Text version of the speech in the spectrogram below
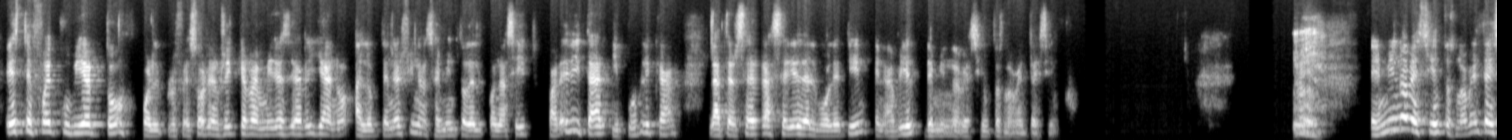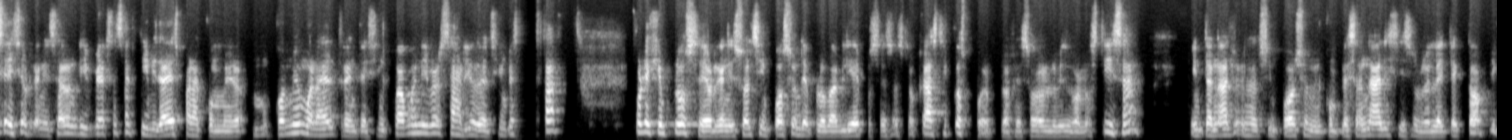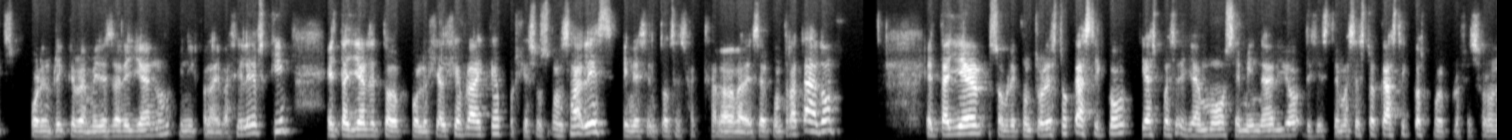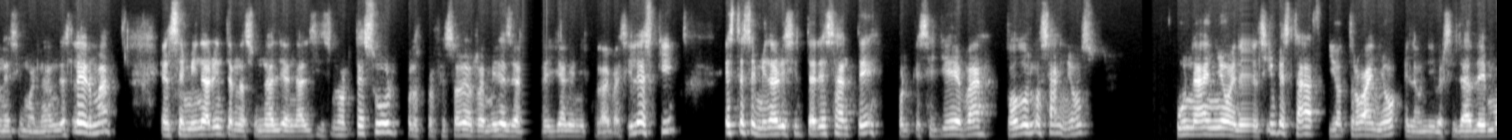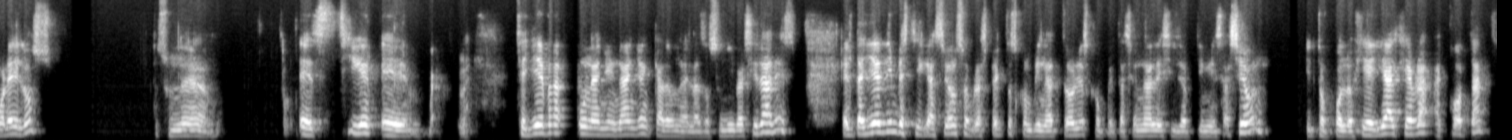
Este fue cubierto por el profesor Enrique Ramírez de Arellano al obtener financiamiento del CONACYT para editar y publicar la tercera serie del boletín en abril de 1995. En 1996 se organizaron diversas actividades para conmemorar el 35 aniversario del CIMBESTAF. Por ejemplo, se organizó el Simposio de Probabilidad de Procesos Estocásticos por el profesor Luis Golostiza, International Symposium in Complex Analysis of Related Topics por Enrique Ramírez de Arellano y Nikolai Vasilevsky, el taller de topología algebraica por Jesús González, en ese entonces acababa de ser contratado, el taller sobre control estocástico, ya después se llamó Seminario de Sistemas Estocásticos por el profesor Onésimo Hernández Lerma, el Seminario Internacional de Análisis Norte-Sur por los profesores Ramírez de Arellano y Nikolai Vasilevsky. Este seminario es interesante porque se lleva todos los años un año en el CIMBESTAF y otro año en la Universidad de Morelos. Es una, eh, se lleva un año en año en cada una de las dos universidades. El taller de investigación sobre aspectos combinatorios, computacionales y de optimización y topología y álgebra, ACOTA,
